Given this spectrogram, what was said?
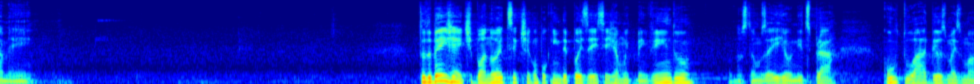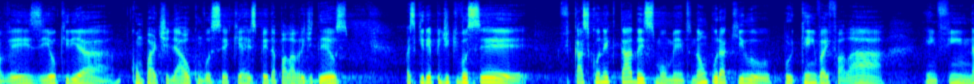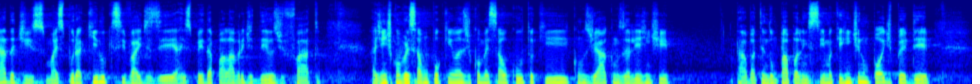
Amém. Tudo bem, gente? Boa noite. Você que chegou um pouquinho depois aí, seja muito bem-vindo. Nós estamos aí reunidos para cultuar a Deus mais uma vez e eu queria compartilhar com você aqui a respeito da palavra de Deus, mas queria pedir que você ficasse conectado a esse momento, não por aquilo, por quem vai falar, enfim, nada disso, mas por aquilo que se vai dizer a respeito da palavra de Deus de fato. A gente conversava um pouquinho antes de começar o culto aqui com os diáconos ali, a gente estava batendo um papo ali em cima que a gente não pode perder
